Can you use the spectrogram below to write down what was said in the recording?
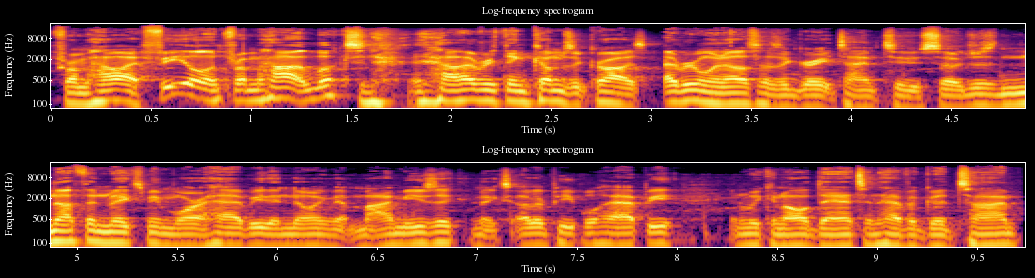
from how I feel and from how it looks and how everything comes across, everyone else has a great time too. So just nothing makes me more happy than knowing that my music makes other people happy and we can all dance and have a good time.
